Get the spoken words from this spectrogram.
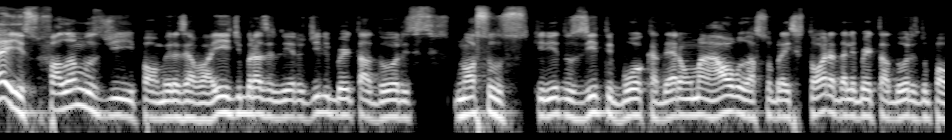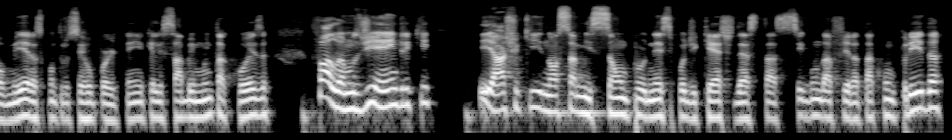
É isso. Falamos de Palmeiras e Havaí, de brasileiro, de Libertadores. Nossos queridos Zito e Boca deram uma aula sobre a história da Libertadores do Palmeiras contra o Cerro Portenho, que eles sabem muita coisa. Falamos de Hendrick e acho que nossa missão por nesse podcast desta segunda-feira está cumprida.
